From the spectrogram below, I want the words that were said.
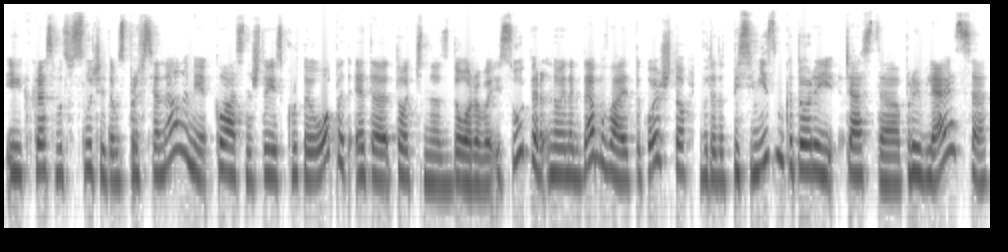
И как раз вот в случае там с профессионалами классно, что есть крутой опыт, это точно здорово и супер, но иногда бывает такое, что вот этот пессимизм, который часто проявляется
